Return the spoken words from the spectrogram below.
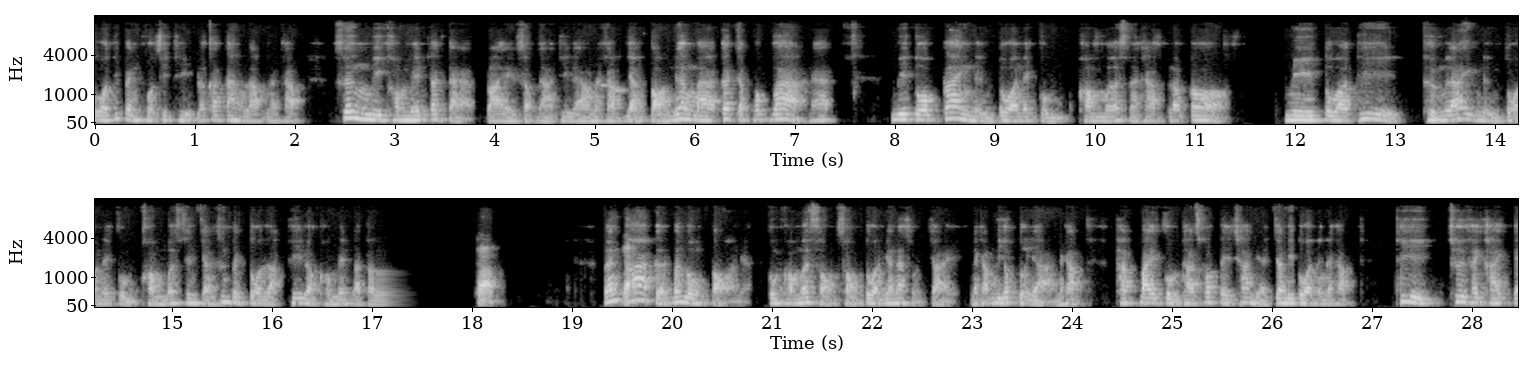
ตัวที่เป็น positive แล้วก็ตั้งรับนะครับ ซึ่งมีคอมเมนต์ตั้งแต่ปลายสัปดาห์ที่แล้วนะครับ อย่างต่อเนื่องมาก็จะพบว่านะฮะมีตัวใกล้หนึ่งตัวในกลุ่ม commerce นะครับ แล้วก็มีตัวที่ถึงแล้วอีกหนึ่งตัวในกลุ่ม commerce เช่นกัน ซึ่งเป็นตัวหลักที่เราคอมเมนต์มาตลอดครับเพราะฉะนั้นครับถ้าเกิดว่าลงต่อเนี่ย กลุ่มคอมเมอร์สสองสองตัวเนี้น่าสนใจนะครับนี่ยกตัวอย่างนะครับ ถัดไปกลุ่ม transportation เนี่ยจะมีตัวหนึ่งนะครับ ที่ชื่อคล้าย ๆ แก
